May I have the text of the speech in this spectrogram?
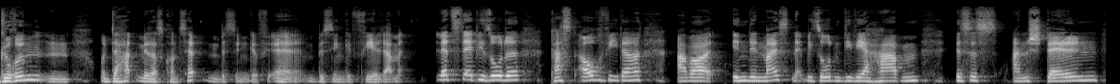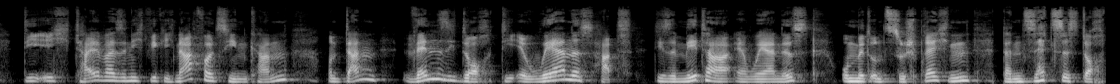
Gründen. Und da hat mir das Konzept ein bisschen, äh, ein bisschen gefehlt. Aber letzte Episode passt auch wieder, aber in den meisten Episoden, die wir haben, ist es an Stellen, die ich teilweise nicht wirklich nachvollziehen kann. Und dann, wenn sie doch die Awareness hat, diese Meta-Awareness, um mit uns zu sprechen, dann setzt es doch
